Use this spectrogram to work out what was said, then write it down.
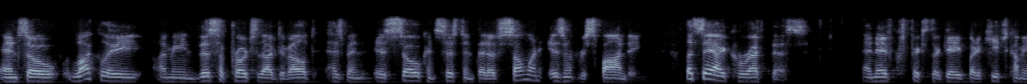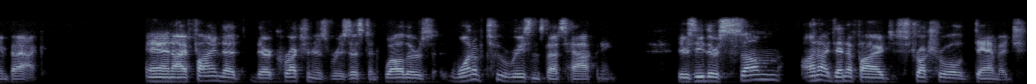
And so, luckily, I mean, this approach that I've developed has been is so consistent that if someone isn't responding, let's say I correct this, and they've fixed their gait, but it keeps coming back and I find that their correction is resistant. Well, there's one of two reasons that's happening. There's either some unidentified structural damage,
